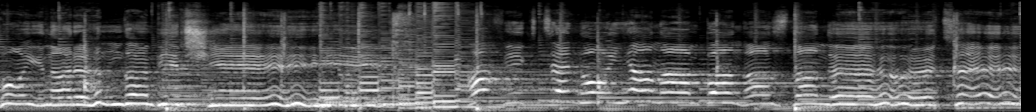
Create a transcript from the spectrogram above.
boylarında bir şehir Hafikten o yana banazdan öte.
